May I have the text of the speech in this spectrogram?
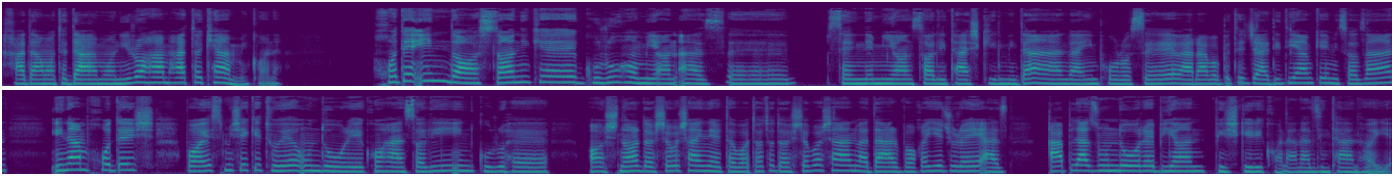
خدمات درمانی رو هم حتی کم می‌کنه. خود این داستانی که گروه و میان از سن میان سالی تشکیل میدن و این پروسه و روابط جدیدی هم که می‌سازن اینم خودش باعث میشه که توی اون دوره کهنسالی این گروه آشنار داشته باشن این ارتباطات رو داشته باشن و در واقع یه جورایی از قبل از اون دوره بیان پیشگیری کنن از این تنهاییه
